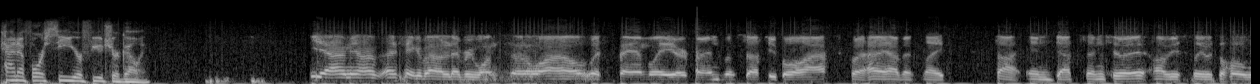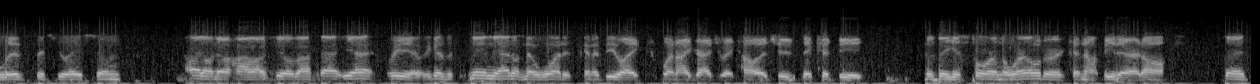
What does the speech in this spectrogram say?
kind of foresee your future going? Yeah, I mean, I, I think about it every once in a while with family or friends and stuff. People will ask, but I haven't like thought in depth into it. Obviously, with the whole LIV situation, I don't know how I feel about that yet. We, because it's mainly I don't know what it's going to be like when I graduate college. It, it could be the biggest tour in the world, or it could not be there at all. So it's,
